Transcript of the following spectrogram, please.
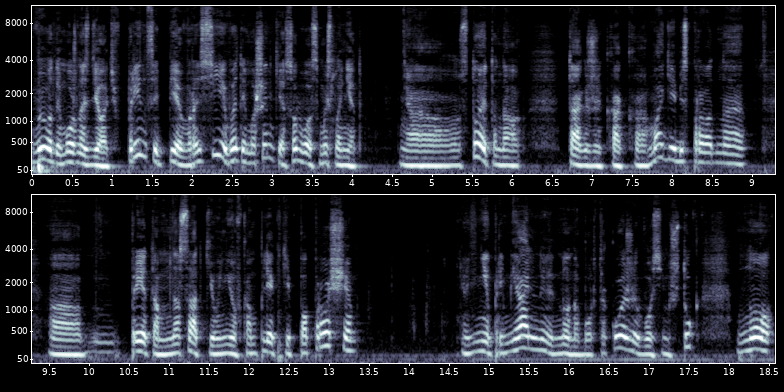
выводы можно сделать? В принципе, в России в этой машинке особого смысла нет. А, стоит она так же, как магия беспроводная. А, при этом насадки у нее в комплекте попроще не премиальный, но набор такой же, 8 штук. Но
